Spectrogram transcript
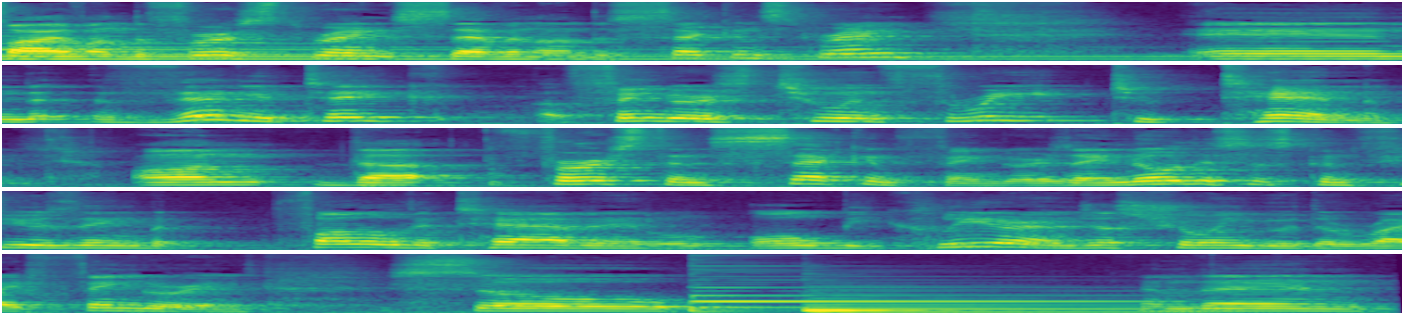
5 on the first string, 7 on the second string and then you take fingers 2 and 3 to 10 on the first and second fingers. I know this is confusing, but follow the tab and it'll all be clear. I'm just showing you the right fingering. So, and then,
